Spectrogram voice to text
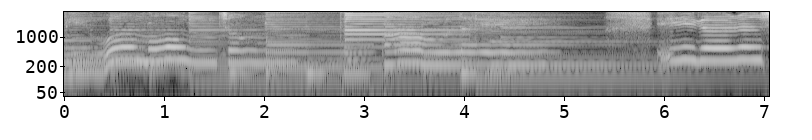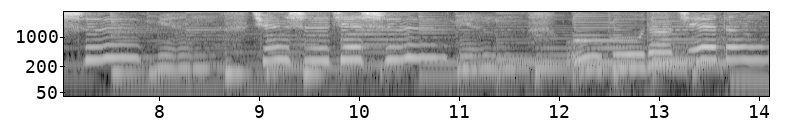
离我梦中的堡垒。一个人失眠，全世界失眠。无辜的街灯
